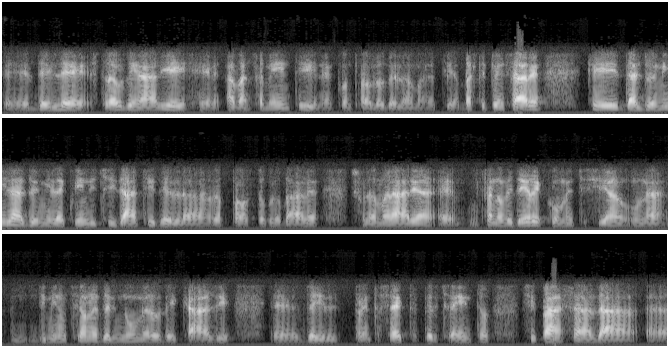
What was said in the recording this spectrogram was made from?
eh, delle straordinari eh, avanzamenti nel controllo della malattia. Basti pensare che dal 2000 al 2015 i dati del rapporto globale sulla malaria eh, fanno vedere come ci sia una diminuzione del numero dei casi eh, del 37%, si passa da eh, 214,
